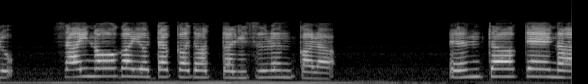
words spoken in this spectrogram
る。才能が豊かだったりするんから。エンターテイナーや、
